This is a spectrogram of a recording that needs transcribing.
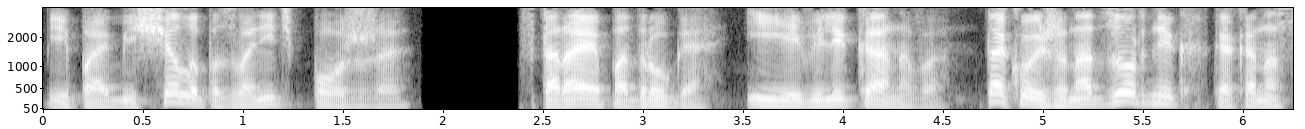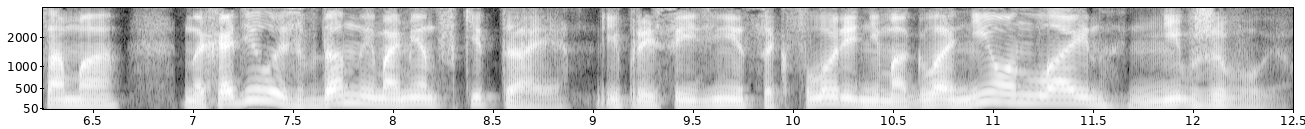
и пообещала позвонить позже. Вторая подруга, Ия Великанова, такой же надзорник, как она сама, находилась в данный момент в Китае и присоединиться к Флоре не могла ни онлайн, ни вживую.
